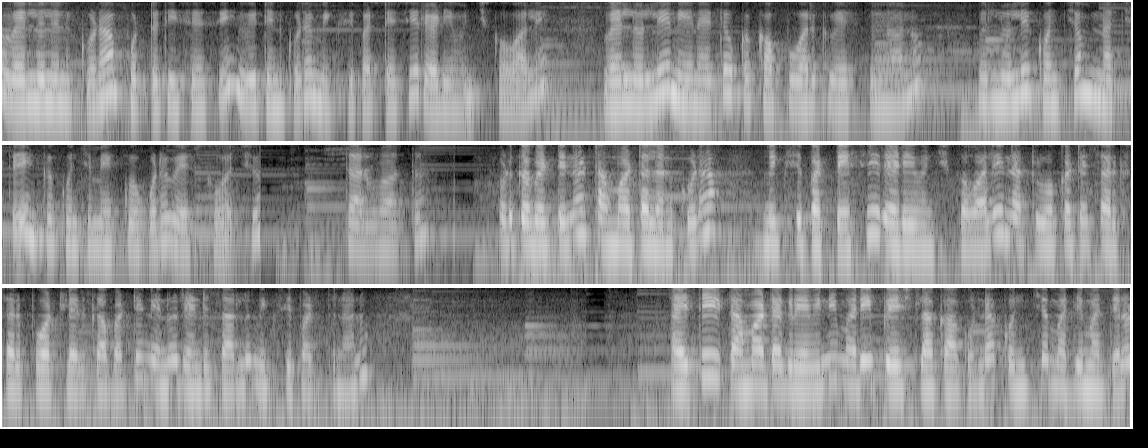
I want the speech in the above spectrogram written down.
వెల్లుల్లిని కూడా పొట్టు తీసేసి వీటిని కూడా మిక్సీ పట్టేసి రెడీ ఉంచుకోవాలి. వెల్లుల్లి నేనైతే ఒక కప్పు వరకు వేస్తున్నాను. వెల్లుల్లి కొంచెం నచ్చితే ఇంకా కొంచెం ఎక్కువ కూడా వేసుకోవచ్చు. తర్వాత ఉడకబెట్టిన టమాటాలను కూడా మిక్సీ పట్టేసి రెడీ ఉంచుకోవాలి. నాకు ఒకటేసారికి సరిపోవట్లేదు కాబట్టి నేను రెండుసార్లు మిక్సీ పడుతున్నాను. అయితే ఈ టమాటా గ్రేవీని మరీ పేస్ట్లా కాకుండా కొంచెం మధ్య మధ్యలో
